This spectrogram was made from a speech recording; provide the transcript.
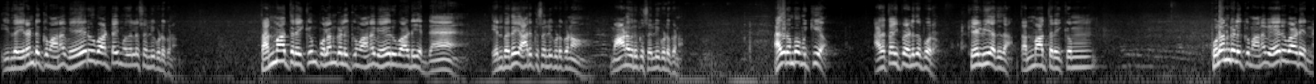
இந்த இரண்டுக்குமான வேறுபாட்டை முதல்ல சொல்லிக் கொடுக்கணும். தன்மாத்திரைக்கும் புலன்களுக்குமான வேறுபாடு என்ன என்பதை யாருக்கு சொல்லிக் கொடுக்கணும்? மாணவருக்கு சொல்லிக் கொடுக்கணும். அது ரொம்ப முக்கியம். அதைத்தான் இப்போ எழுத போகிறோம் கேள்வி அதுதான். தன்மாத்திரைக்கும் புலன்களுக்குமான வேறுபாடு என்ன?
